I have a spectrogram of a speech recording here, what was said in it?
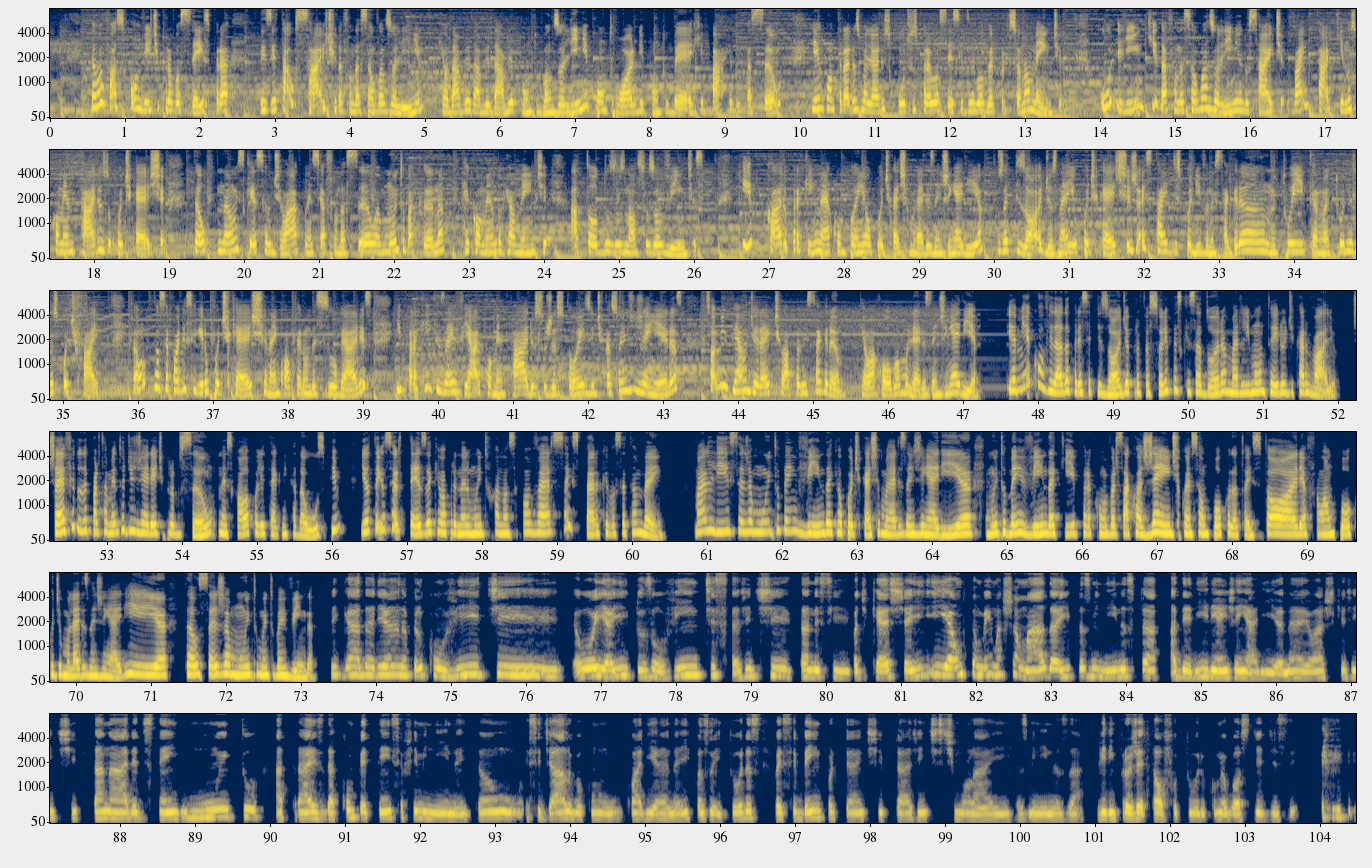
Então eu faço convite para vocês para visitar o site da Fundação Vanzolini, que é o www.vanzolini.org.br/educação e encontrar os melhores cursos para você se desenvolver profissionalmente. O link da Fundação Vanzolini do site vai estar aqui nos comentários do podcast, então não esqueçam de ir lá conhecer a fundação, é muito bacana, recomendo realmente a todos os nossos ouvintes. E, claro, para quem né, acompanha o podcast Mulheres na Engenharia, os episódios né, e o podcast já está disponível no Instagram, no Twitter, no iTunes no Spotify. Então, você pode seguir o podcast né, em qualquer um desses lugares. E para quem quiser enviar comentários, sugestões, indicações de engenheiras, só me enviar um direct lá pelo Instagram, que é o arroba Mulheres da Engenharia. E a minha convidada para esse episódio é a professora e pesquisadora Marli Monteiro de Carvalho, chefe do Departamento de Engenharia de Produção na Escola Politécnica da USP e eu tenho certeza que eu aprender muito com a nossa conversa, espero que você também. Marli, seja muito bem-vinda aqui ao podcast Mulheres da Engenharia. Muito bem-vinda aqui para conversar com a gente, conhecer um pouco da tua história, falar um pouco de Mulheres na Engenharia. Então, seja muito, muito bem-vinda. Obrigada, Ariana, pelo convite. Oi aí para os ouvintes. A gente está nesse podcast aí e é um, também uma chamada aí para as meninas para aderirem à engenharia, né? Eu acho que a gente está na área de STEM muito atrás da competência feminina. Então, esse diálogo com, com a Ariana e com as leitoras vai ser bem importante para a gente estimular as meninas a virem projetar o futuro, como eu gosto de dizer.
